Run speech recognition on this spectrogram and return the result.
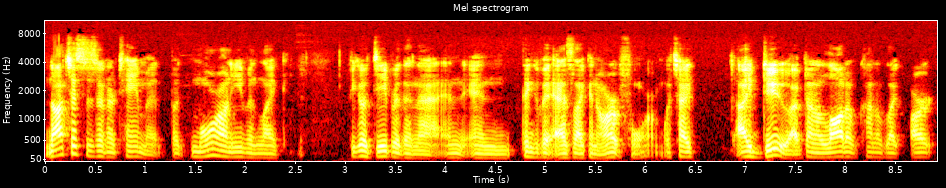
not just as entertainment, but more on even like, if you go deeper than that and, and think of it as like an art form, which I, I do. I've done a lot of kind of like art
